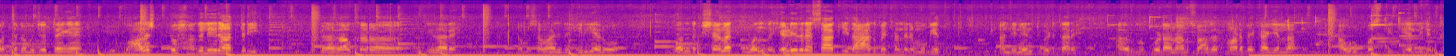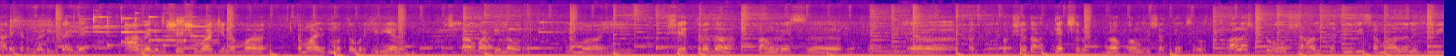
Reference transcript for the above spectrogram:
ಮತ್ತು ನಮ್ಮ ಜೊತೆಗೆ ಭಾಳಷ್ಟು ಹಗಲಿ ರಾತ್ರಿ ಬೆಳಗಾವ್ಕರ ಇದ್ದಾರೆ ನಮ್ಮ ಸಮಾಜದ ಹಿರಿಯರು ಒಂದು ಕ್ಷಣಕ್ಕೆ ಒಂದು ಹೇಳಿದರೆ ಸಾಕು, ಇದು ಆಗಬೇಕಂದ್ರೆ ಮುಗೀತು. ಅಲ್ಲಿ ನಿಂತು ಬಿಡ್ತಾರೆ. ಅವ್ರಿಗೂ ಕೂಡ ನಾನು ಸ್ವಾಗತ ಮಾಡಬೇಕಾಗಿಲ್ಲ. ಅವ್ರ ಉಪಸ್ಥಿತಿಯಲ್ಲಿ ಇದು ಕಾರ್ಯಕ್ರಮ ನಡೀತಾ ಇದೆ. ಆಮೇಲೆ ವಿಶೇಷವಾಗಿ ನಮ್ಮ ಸಮಾಜದ ಮತ್ತೊಬ್ಬರು ಹಿರಿಯರು, ಕೃಷ್ಣ ಪಾಟೀಲ್ ಅವರು, ನಮ್ಮ ಈ ಕ್ಷೇತ್ರದ ಕಾಂಗ್ರೆಸ್ ಪಕ್ಷದ ಅಧ್ಯಕ್ಷರು, ಬ್ಲಾಕ್ ಕಾಂಗ್ರೆಸ್ ಅಧ್ಯಕ್ಷರು ಭಾಳಷ್ಟು ಶಾಂತ ಜೀವಿ, ಸಮಾಧಾನ ಜೀವಿ.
